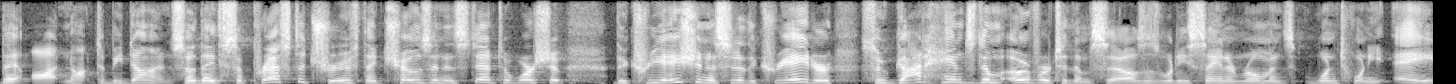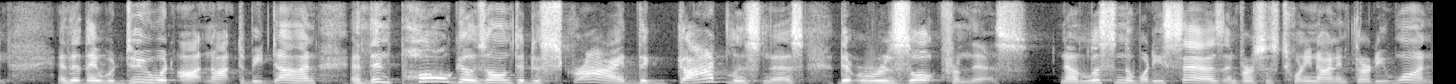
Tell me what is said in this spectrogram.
they ought not to be done. So they've suppressed the truth. They've chosen instead to worship the creation instead of the creator. So God hands them over to themselves, is what he's saying in Romans 128, and that they would do what ought not to be done. And then Paul goes on to describe the godlessness that will result from this. Now, listen to what he says in verses 29 and 31.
